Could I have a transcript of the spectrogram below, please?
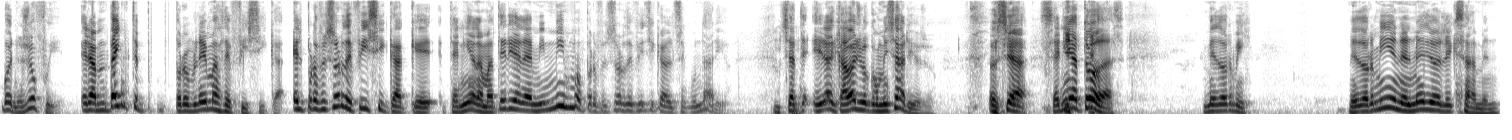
bueno, yo fui. Eran 20 problemas de física. El profesor de física que tenía la materia era mi mismo profesor de física del secundario. O sea, era el caballo comisario yo. O sea, tenía todas. Me dormí. Me dormí en el medio del examen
